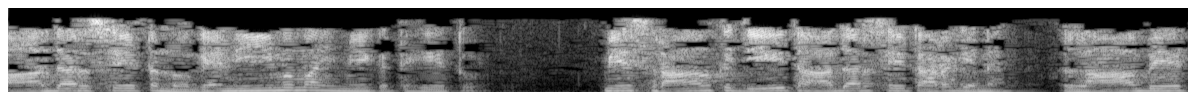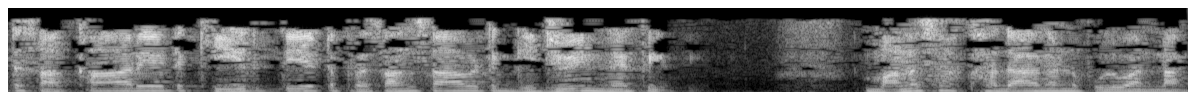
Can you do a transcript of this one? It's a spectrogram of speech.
ආදර්ශයට නොගැනීමමයි මේකට හේතුව. මේ ශ්‍රාවක ජීවිත ආදර්ශයට අරගෙන ලාභයට, සක්කාරයට, කීර්තියට, ප්‍රශංසාවට ගිජු නැති මනසක් හදාගන්න පුළුවන් නම්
